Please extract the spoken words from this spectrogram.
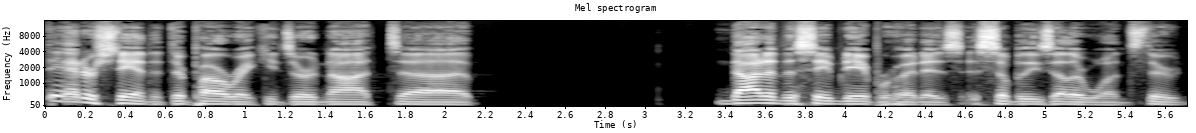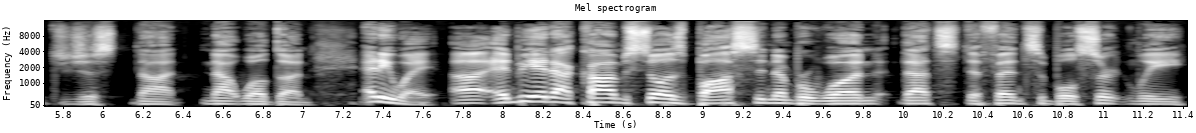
they understand that their power rankings are not uh, not in the same neighborhood as, as, some of these other ones. They're just not not well done. Anyway, uh, NBA.com still has Boston number one. That's defensible, certainly.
